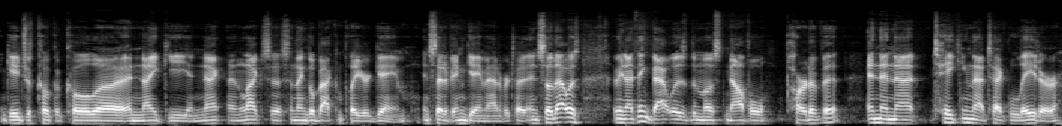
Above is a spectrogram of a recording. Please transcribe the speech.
engage with coca-cola and nike and, ne- and lexus and then go back and play your game instead of in-game advertising and so that was i mean i think that was the most novel part of it. And then that taking that tech later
